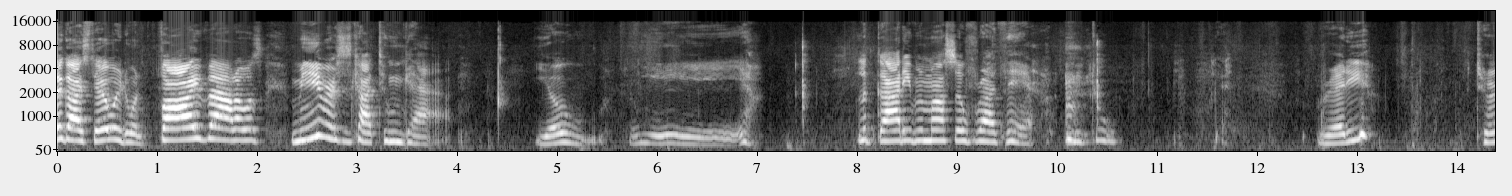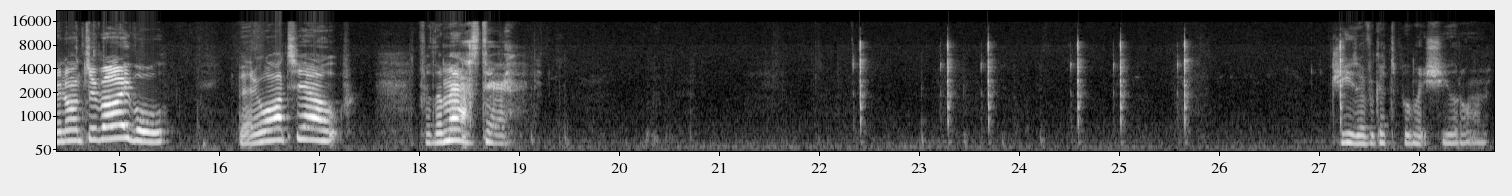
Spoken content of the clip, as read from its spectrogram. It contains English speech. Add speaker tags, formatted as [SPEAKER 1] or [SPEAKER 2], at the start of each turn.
[SPEAKER 1] Hey guys, today we're doing five battles. Me versus Cartoon Cat. Yo. Yeah. Look, got even myself right there. Me too. Ready? Turn on survival. Better watch out for the master. Jeez, I forgot to put my shield on.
